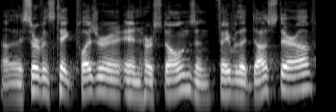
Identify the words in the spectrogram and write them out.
uh, the servants take pleasure in her stones and favor the dust thereof.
